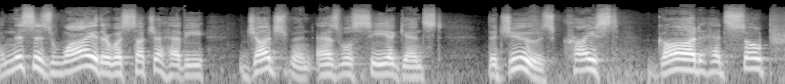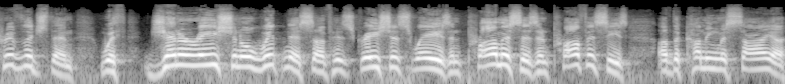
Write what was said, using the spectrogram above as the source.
And this is why there was such a heavy judgment, as we'll see, against the Jews. Christ, God, had so privileged them with generational witness of his gracious ways and promises and prophecies of the coming Messiah.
